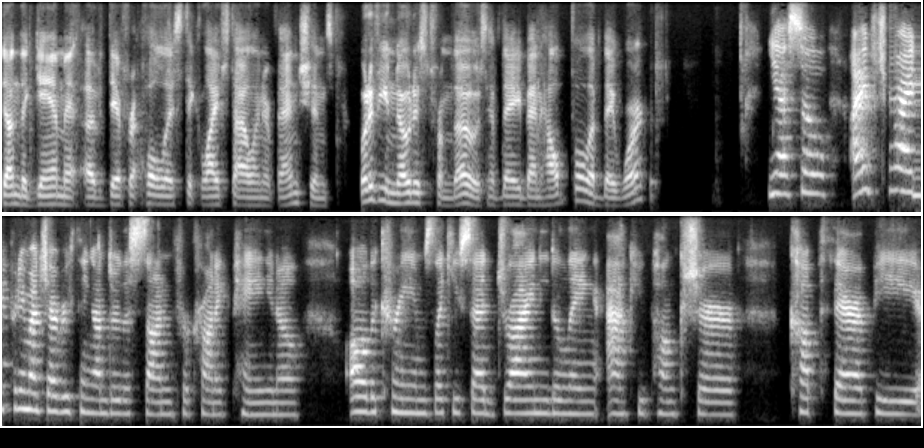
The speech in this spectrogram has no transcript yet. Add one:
done the gamut of different holistic lifestyle interventions. What have you noticed from those? Have they been helpful? Have they worked? Yeah, so I've tried pretty much everything under the sun for chronic pain, you know, all the creams, like you said, dry needling, acupuncture, cup therapy.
